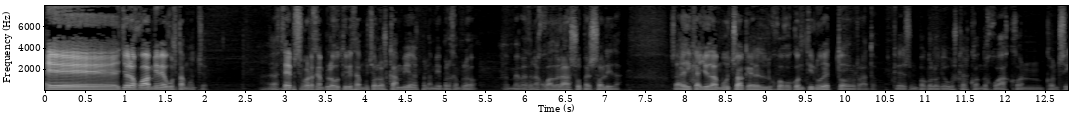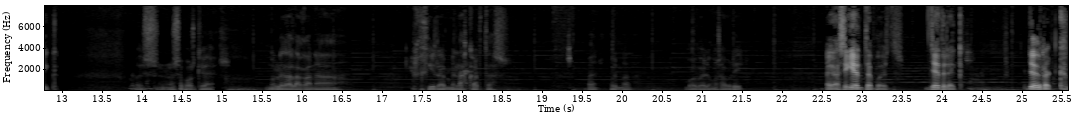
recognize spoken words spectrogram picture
eh, yo lo juego a mí me gusta mucho. Ceps, por ejemplo, utiliza mucho los cambios, pero a mí, por ejemplo, me parece una jugadora súper sólida. ¿Sabes? Y que ayuda mucho a que el juego continúe todo el rato. Que es un poco lo que buscas cuando juegas con, con SIC. Pues no sé por qué no le da la gana girarme las cartas. Bueno, pues nada. Volveremos a abrir. Venga, siguiente pues. Jedrek. Jedrek,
